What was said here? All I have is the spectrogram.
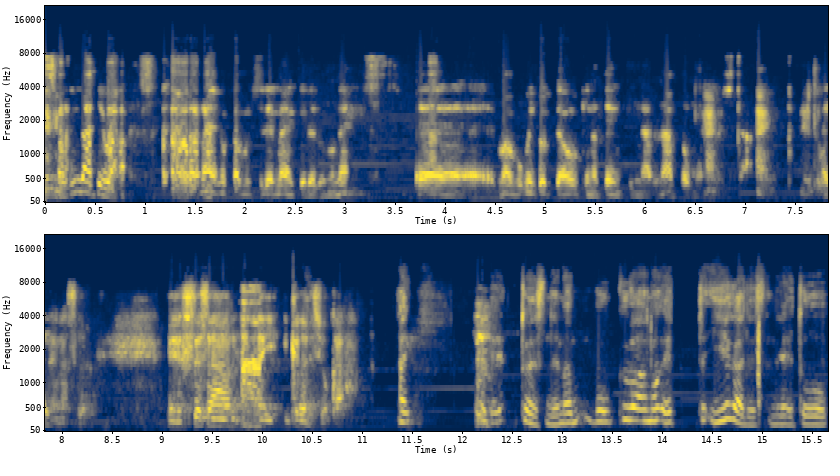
そんなには変わらないのかもしれないけれどもね。えーまあ、僕にとっては大きな転機になるなと思いました。はい、はい、ありがとうございます。はい、えー、布施さん、はい、いかがでしょうか？はい。えっとですね、まあ、僕はあの、えっと、家がですね、えっと、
